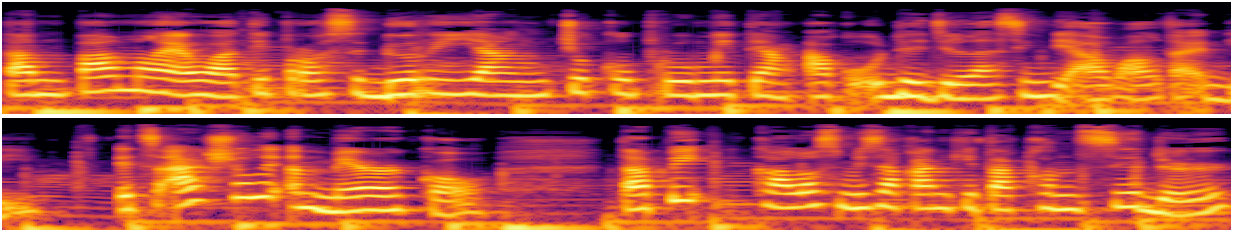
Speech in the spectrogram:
tanpa melewati prosedur yang cukup rumit yang aku udah jelasin di awal tadi. It's actually a miracle tapi kalau misalkan kita consider,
